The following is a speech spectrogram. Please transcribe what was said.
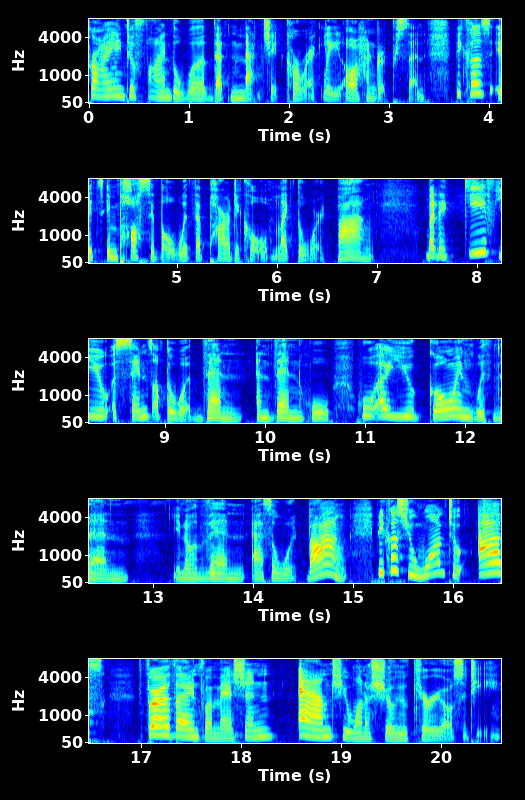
trying to find the word that match it correctly or 100% because it's impossible with the particle like the word bang but it gives you a sense of the word then and then who who are you going with then you know then as a word bang because you want to ask further information and you want to show your curiosity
